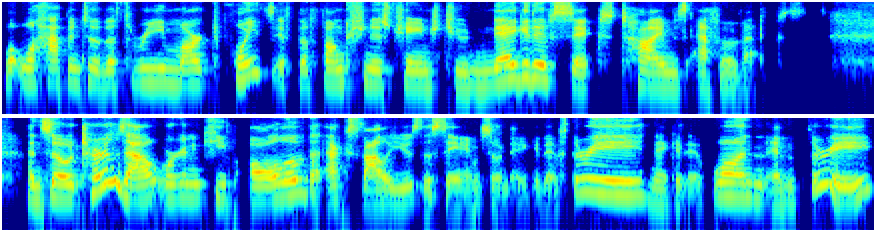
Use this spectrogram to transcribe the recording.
What will happen to the three marked points if the function is changed to negative six times f of x? And so it turns out we're going to keep all of the x values the same. So negative three, negative one, and three.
